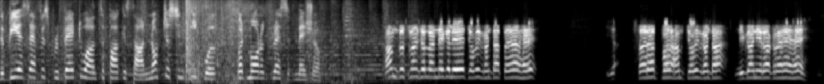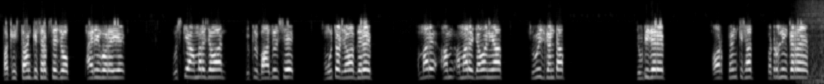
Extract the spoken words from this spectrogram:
the BSF is prepared to answer Pakistan not just in equal but more aggressive measure. हम दुश्मन से लड़ने के लिए 24 घंटा तैयार है। सरहद पर हम 24 घंटा निगरानी रख रहे हैं। पाकिस्तान की तरफ़ से जो फायरिंग हो रही है उसके हमारे जवान बिल्कुल बहादुर से मुंहतोड़ जवाब दे रहे हमारे हम हमारे जवान यहाँ चौबीस घंटा ड्यूटी दे रहे और फ्रेंड के साथ पेट्रोलिंग कर रहे हैं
